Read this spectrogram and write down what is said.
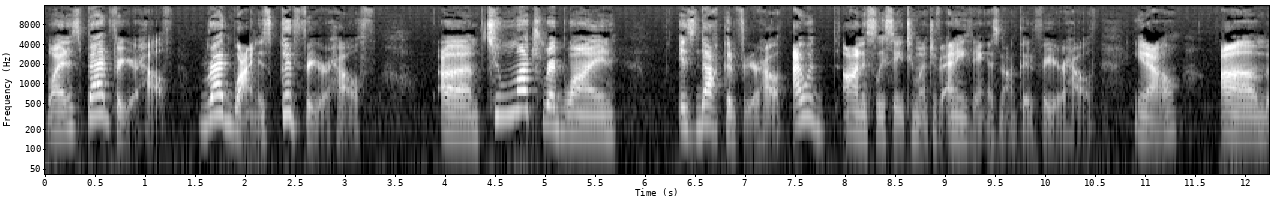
Wine is bad for your health. Red wine is good for your health. Um, too much red wine is not good for your health. I would honestly say too much of anything is not good for your health. You know, um,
